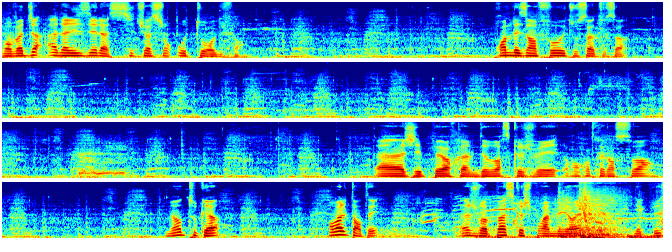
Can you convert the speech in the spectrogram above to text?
Mais on va déjà analyser la situation autour du fort. Prendre les infos et tout ça, tout ça. Ah, j'ai peur quand même de voir ce que je vais rencontrer dans ce soir. Mais en tout cas, on va le tenter. Là, je vois pas ce que je pourrais améliorer de plus.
